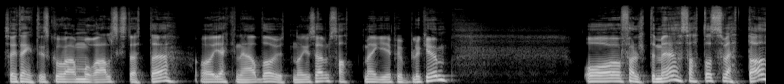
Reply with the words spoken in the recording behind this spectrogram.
Så jeg tenkte jeg skulle være moralsk støtte, og gikk ned da uten noe søvn. Satt meg i publikum og fulgte med. Satt og svetta.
